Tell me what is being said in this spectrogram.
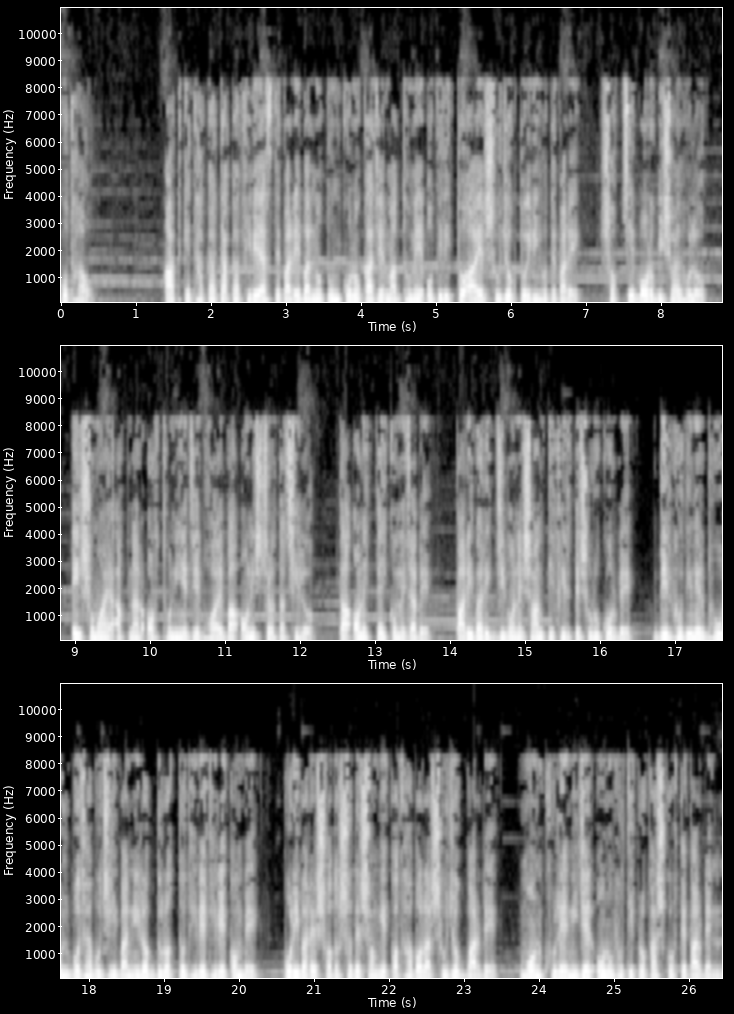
কোথাও। আটকে থাকা টাকা ফিরে আসতে পারে বা নতুন কোনো কাজের মাধ্যমে অতিরিক্ত আয়ের সুযোগ তৈরি হতে পারে। সবচেয়ে বড় বিষয় হল, এই সময় আপনার অর্থ নিয়ে যে ভয় বা অনিশ্চয়তা ছিল, তা অনেকটাই কমে যাবে। পারিবারিক জীবনে শান্তি ফিরতে শুরু করবে। দীর্ঘদিনের ভুল বোঝাবুঝি বা নীরব দূরত্ব ধীরে ধীরে কমবে। পরিবারের সদস্যদের সঙ্গে কথা বলার সুযোগ বাড়বে। মন খুলে নিজের অনুভূতি প্রকাশ করতে পারবেন।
